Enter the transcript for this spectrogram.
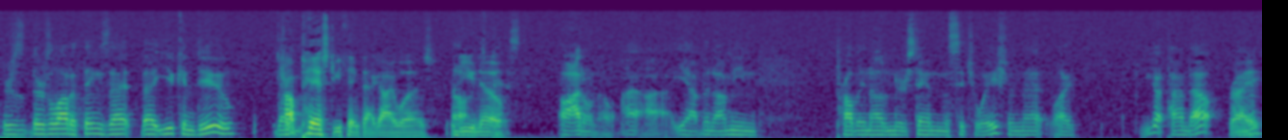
there's there's a lot of things that that you can do. that How pissed do you think that guy was? Oh, do you know? pissed. Oh, I don't know. I, I yeah, but I mean, probably not understanding the situation that like you got timed out, Right.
